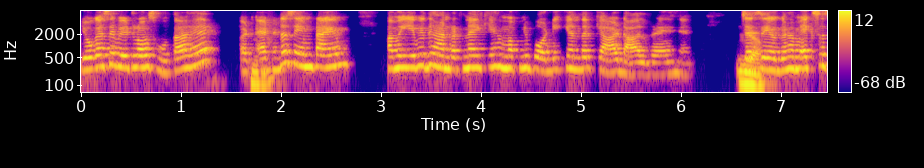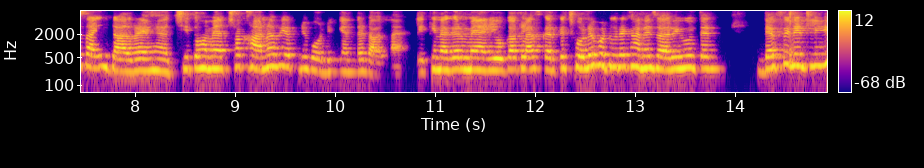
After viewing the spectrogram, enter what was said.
योगा से वेट लॉस होता है but. At the same time हमें ये भी ध्यान रखना है कि हम अपनी बॉडी के अंदर क्या डाल रहे हैं। जैसे yeah. अगर हम एक्सरसाइज डाल रहे हैं अच्छी तो हमें अच्छा खाना भी अपनी बॉडी के अंदर डालना है। लेकिन अगर मैं योगा क्लास करके छोले भटूरे खाने जा रही हूँ then definitely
